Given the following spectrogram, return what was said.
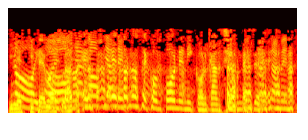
y No, les quitemos la... no, es- esto no se compone ni con canciones. ¿eh? Exactamente.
